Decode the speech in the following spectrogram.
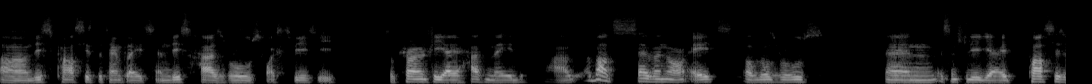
Uh, this parses the templates, and this has rules for accessibility. So currently, I have made uh, about seven or eight of those rules. And essentially, yeah, it passes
